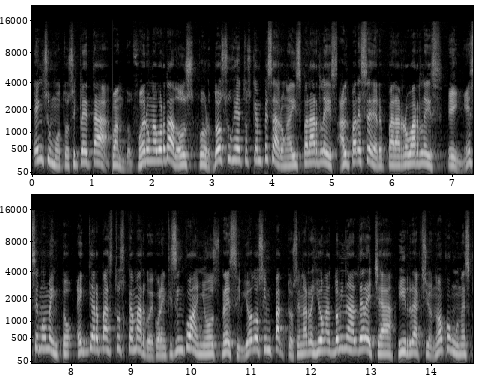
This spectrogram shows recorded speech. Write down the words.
en su motocicleta, cuando fueron abordados por dos sujetos que empezaron a dispararles, al parecer para robarles. En ese momento, Edgar Bastos Camargo, de 45 años, recibió dos impactos en la región abdominal derecha y reaccionó con una escopeta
